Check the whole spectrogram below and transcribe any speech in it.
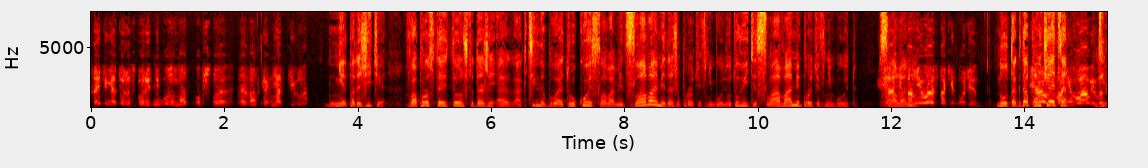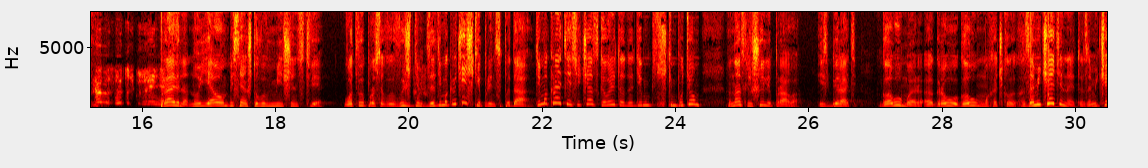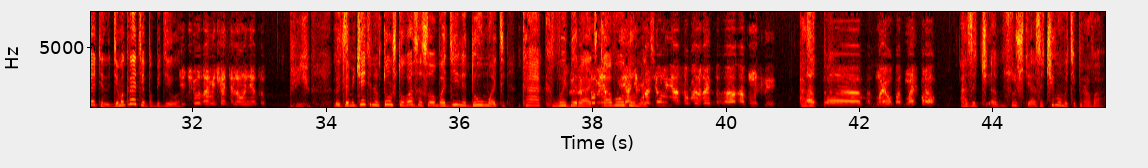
этим я тоже спорить не буду, у нас общество гражданское не активно. Нет, подождите. Вопрос стоит в том, что даже а, активно бывает рукой, словами. Словами даже против не будет. Вот увидите, словами против не будет. Словами. Я не сомневаюсь, так и будет. Ну тогда я получается... вам и свою точку зрения. Правильно, но я вам объясняю, что вы в меньшинстве. Вот вы просто, вы, вы же за демократические принципы, да. Демократия сейчас говорит, это демократическим путем нас лишили права избирать главу мэра, э, главу, главу Махачкалы. Замечательно это, замечательно. Демократия победила. Ничего замечательного нету. Замечательно в том, что вас освободили думать, как выбирать, Кто меня- кого я не думать. просил меня освобождать а, от мыслей, А за- от, э, от моего, от моих прав. А зачем, слушайте, а зачем вам эти права?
